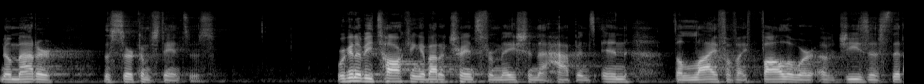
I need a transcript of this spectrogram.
no matter the circumstances? We're going to be talking about a transformation that happens in the life of a follower of Jesus that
